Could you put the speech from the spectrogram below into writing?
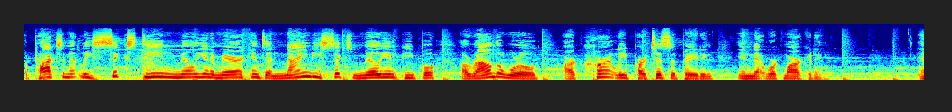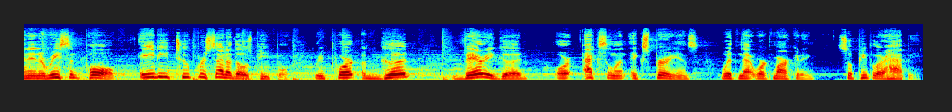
Approximately 16 million Americans and 96 million people around the world are currently participating in network marketing. And in a recent poll, 82% of those people report a good, very good, or excellent experience with network marketing. So people are happy.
